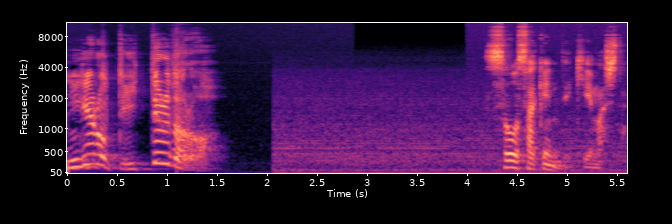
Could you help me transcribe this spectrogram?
逃げろって言ってるだろそう叫んで消えました。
